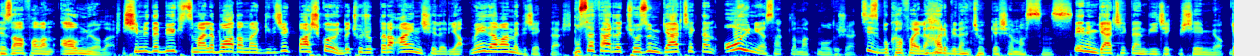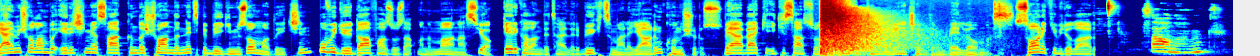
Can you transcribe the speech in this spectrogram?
Ceza falan almıyorlar. Şimdi de büyük ihtimalle bu adamlar gidecek başka oyunda çocuklara aynı şeyleri yapmaya devam edecekler. Bu sefer de çözüm gerçekten o oyunu yasaklamak mı olacak? Siz bu kafayla harbiden çok yaşamazsınız. Benim gerçekten diyecek bir şeyim yok. Gelmiş olan bu erişim yasağı hakkında şu anda net bir bilgimiz olmadığı için bu videoyu daha fazla uzatmanın manası yok. Geri kalan detayları büyük ihtimalle yarın konuşuruz. Veya belki 2 saat sonra yayın açabilirim belli olmaz. Sonraki videolarda Sağ ol Namık.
